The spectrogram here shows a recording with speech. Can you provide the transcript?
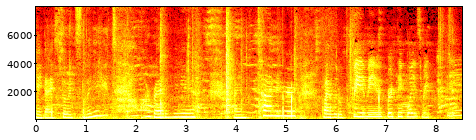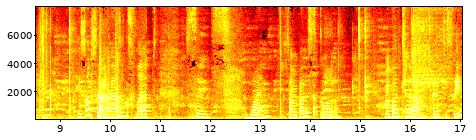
Okay, guys, so it's late already. I'm tired. My little baby birthday boy is right there. He's so sleepy. He hasn't slept since one. So I'm about to go. I'm about to um, put him to sleep.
